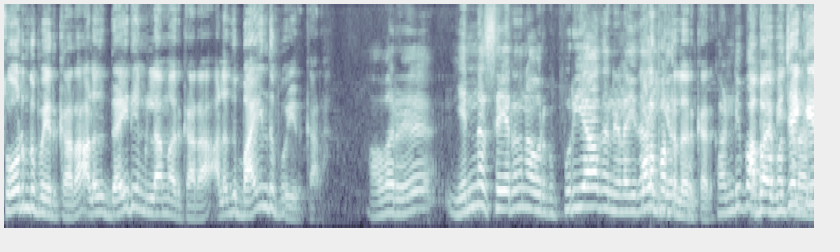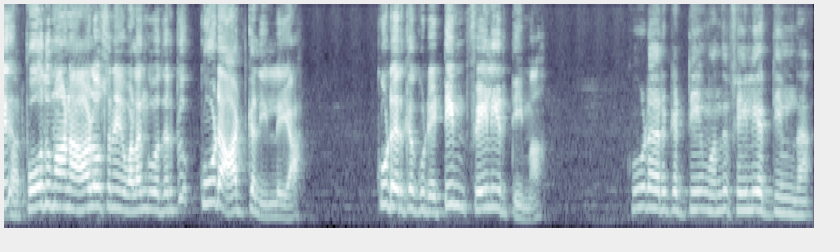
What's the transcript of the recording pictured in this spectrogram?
சோர்ந்து போயிருக்காரா? அல்லது தைரியம் இல்லாம இருக்காரா? அல்லது பயந்து போயிருக்காரா? அவர் என்ன செய்யறதுன்னு அவருக்கு புரியாத நிலை தான் குழப்பத்துல இருக்காரு. கண்டிப்பாக விஜய்க்கு போதுமான ஆலோசனை வழங்குவதற்கு கூட ஆட்கள் இல்லையா? கூட இருக்கக்கூடிய டீம் ஃபெயிலியர் டீமா? கூட இருக்க டீம் வந்து ஃபெயிலியர் டீம் தான்.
